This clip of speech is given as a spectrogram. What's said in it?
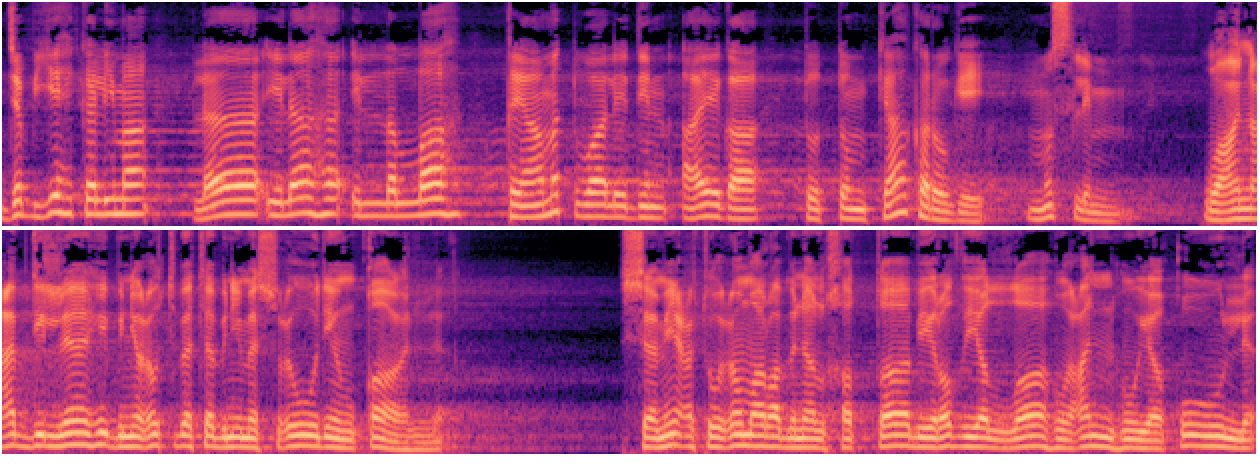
جب یہ کلمہ لا الہ الا اللہ قیامت والے دن آئے گا، تو تم کیا کرو گے مسلم۔ وعن عبد الله بن عتبة بن مسعود قال، سمعت عمر بن الخطاب رضي الله عنه يقول،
